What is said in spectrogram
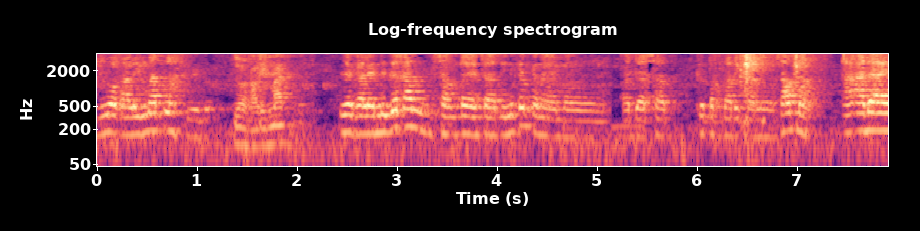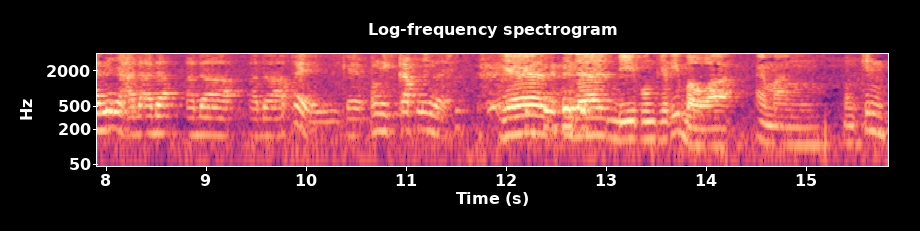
sebuah kalimat lah gitu. dua kalimat. Ya kalian juga kan sampai saat ini kan karena emang ada saat ketertarikan yang sama. Ada ini nggak? Ada ada ada ada apa ya? Ini Kayak pengikatnya nggak sih? Ya tidak dipungkiri bahwa emang mungkin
